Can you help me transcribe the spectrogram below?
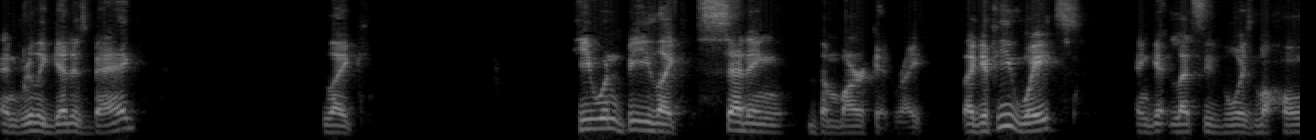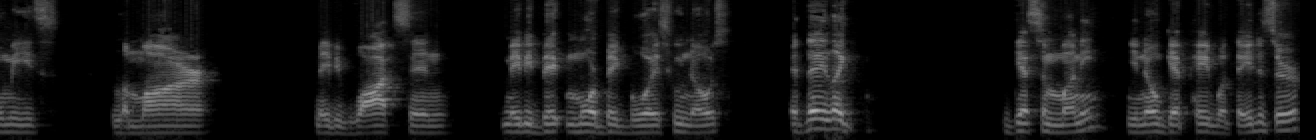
and really get his bag, like he wouldn't be like setting the market, right? Like if he waits and get lets these boys Mahomes, Lamar, maybe Watson, maybe big more big boys, who knows? If they like get some money, you know, get paid what they deserve,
